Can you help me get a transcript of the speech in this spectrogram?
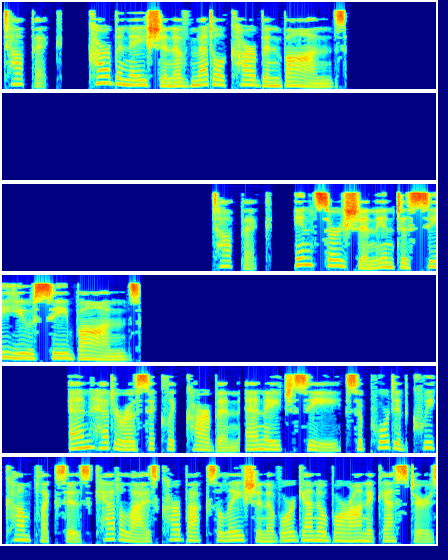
Topic: Carbonation of metal-carbon bonds. Topic: Insertion into CUC bonds N-heterocyclic carbene NHC supported Qui complexes catalyze carboxylation of organoboronic esters.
